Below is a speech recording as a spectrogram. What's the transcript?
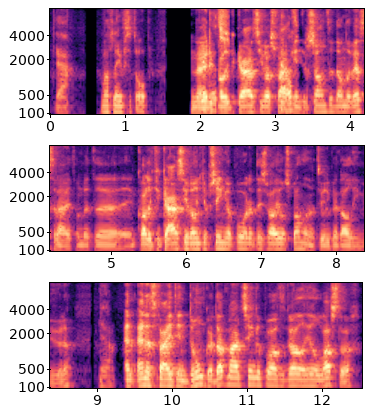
ja, wat levert het op? Nee, de kwalificatie was vaak interessanter dan de wedstrijd. Omdat eh, een kwalificatierondje op Singapore, dat is wel heel spannend natuurlijk met al die muren. Ja. En, en het feit in het donker, dat maakt Singapore altijd wel heel lastig.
